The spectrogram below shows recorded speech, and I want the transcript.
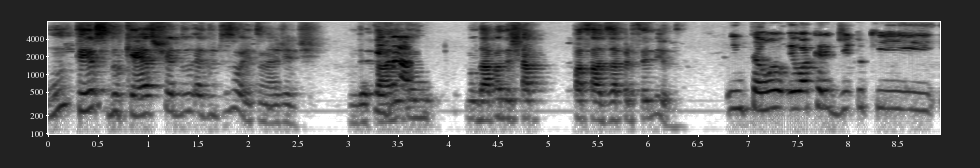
um terço do cast é do, é do 18, né, gente? Um detalhe que não, não dá para deixar passar desapercebido. Então, eu, eu, acredito que,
